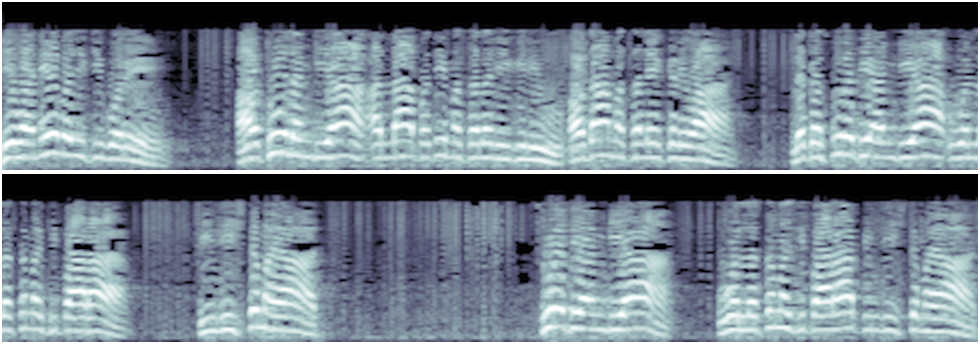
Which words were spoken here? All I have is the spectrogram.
لیوانه به کی ګوره او ټول انبیاء الله په دې مسله لګیلو او دا مسله کړی و لکه سورته انبیاء ولسمه کی پارا پنځشتم آیات سورته انبیاء ولسمه کی پارا پنځشتم آیات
